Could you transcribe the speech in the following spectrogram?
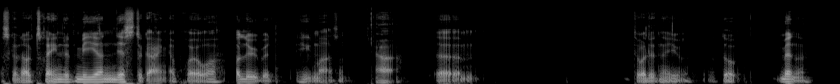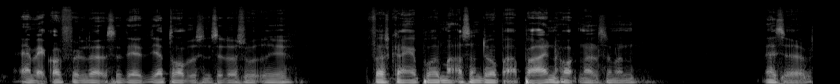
jeg skal nok træne lidt mere næste gang, jeg prøver at løbe et helt maraton. Ja. Øhm, det var lidt naivt, det var dumt. Men øh, Jamen, jeg kan godt følge det. Altså, det, jeg droppede sådan set også ud i... Første gang, jeg prøvede et maraton, det var bare på egen hånd, altså, men... Altså,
